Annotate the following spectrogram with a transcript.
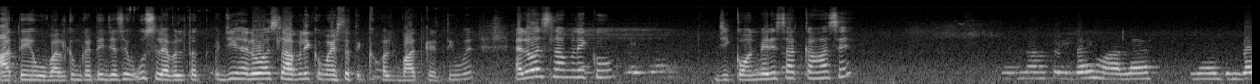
आते हैं वो वेलकम करते हैं। जैसे उस लेवल तक। जी हेलो अस्सलाम वालेकुम हमारे साथ कॉल बात करती हूँ मैं। हेलो अस्सलाम वालेकुम जी कौन मेरे साथ? कहाँ से? मेरा मैं दुमका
